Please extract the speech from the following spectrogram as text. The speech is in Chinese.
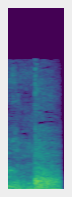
Oh,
